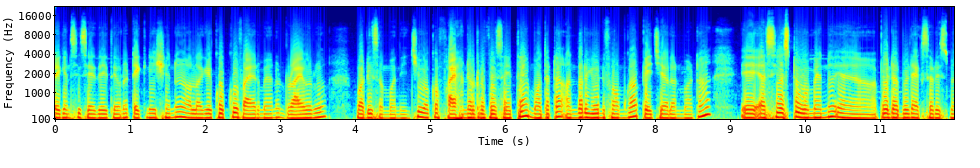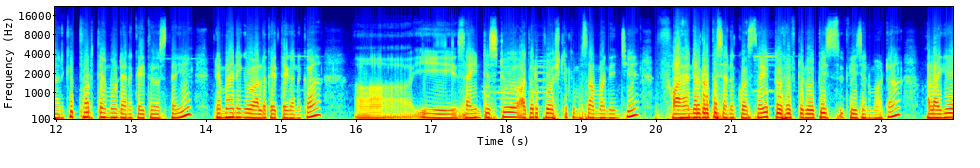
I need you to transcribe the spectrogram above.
వేకెన్సీస్ ఏదైతే ఉన్నా టెక్నీషియన్ అలాగే కుక్ ఫైర్ మ్యాన్ డ్రైవరు వాటికి సంబంధించి ఒక ఫైవ్ హండ్రెడ్ రూపీస్ అయితే మొదట అందరూ యూనిఫామ్గా పే చేయాలన్నమాట. SC ST women PWD ex service మ్యాన్కి పూర్తి అమౌంట్ వెనకైతే వస్తాయి. రిమైనింగ్ వాళ్ళకైతే కనుక ఈ సైంటిస్టు అదర్ పోస్టులకి సంబంధించి ఫైవ్ హండ్రెడ్ రూపీస్ వెనక్కి వస్తాయి టూ ఫిఫ్టీ రూపీస్ ఫీజు అనమాట అలాగే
